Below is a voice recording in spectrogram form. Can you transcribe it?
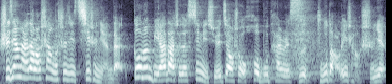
时间来到了上个世纪七十年代，哥伦比亚大学的心理学教授赫布泰瑞斯主导了一场实验，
